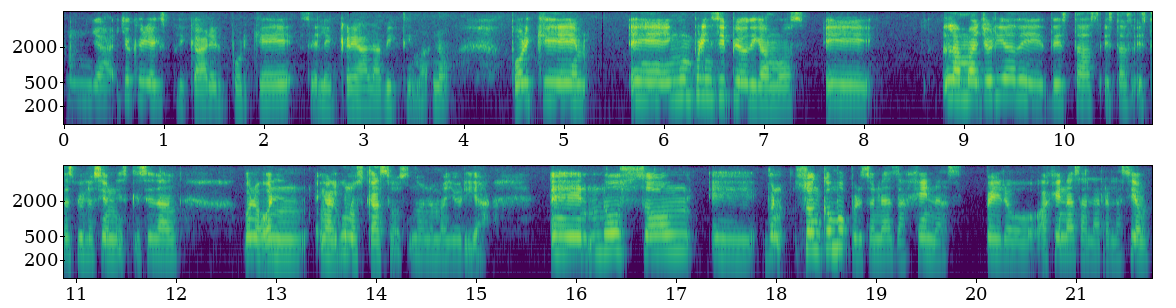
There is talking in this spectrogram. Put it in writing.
Mm, ya, yo quería explicar el por qué se le crea a la víctima, ¿no? Porque eh, en un principio, digamos, eh, la mayoría de, estas, estas, estas violaciones que se dan, bueno, en, en algunos casos, no en la mayoría, eh, no son, bueno, son como personas ajenas, pero ajenas a la relación,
